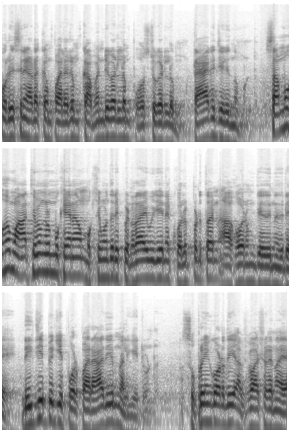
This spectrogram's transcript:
പോലീസിനെ അടക്കം പലരും കമന്റുകളിലും പോസ്റ്റുകളിലും ടാഗ് ചെയ്യുന്നുമുണ്ട്. സമൂഹ മാധ്യമങ്ങൾ മുഖേന മുഖ്യമന്ത്രി പിണറായി വിജയനെ കൊലപ്പെടുത്താൻ ആഹ്വാനം ചെയ്തതിനെതിരെ ഡി ഇപ്പോൾ പരാതിയും നൽകിയിട്ടുണ്ട്. സുപ്രീം കോടതി അഭിഭാഷകനായ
